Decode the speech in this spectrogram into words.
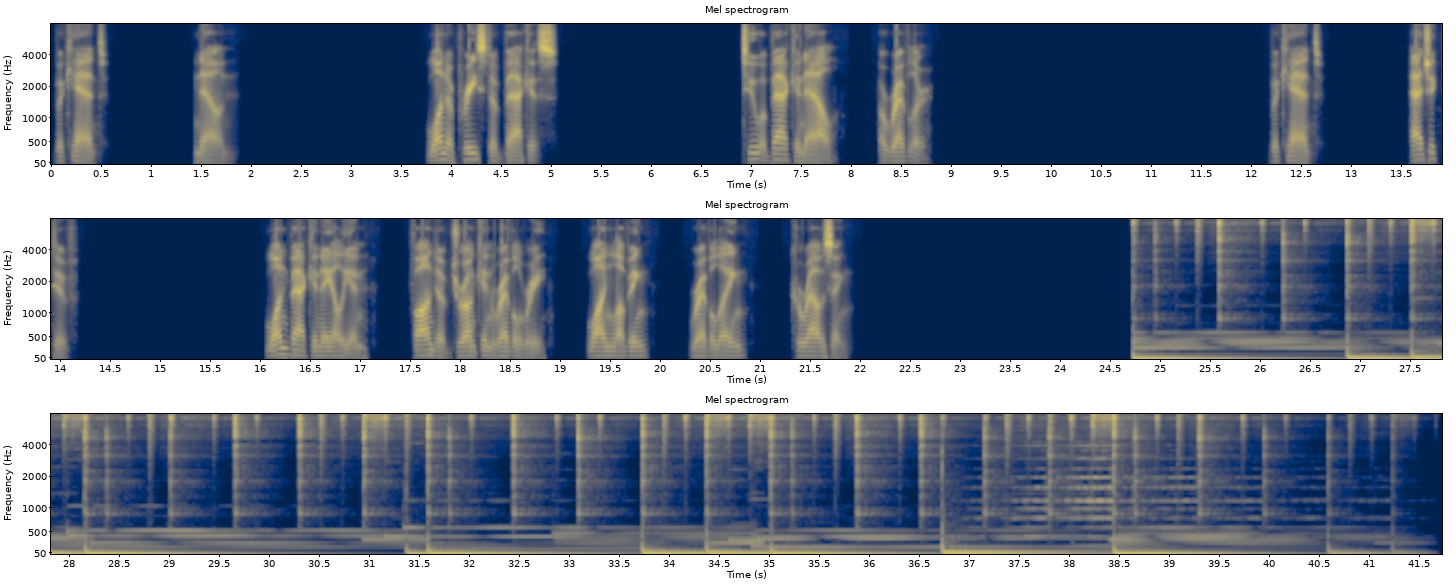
Bacchant. Noun. 1. A priest of Bacchus. 2. A bacchanal, a reveler. Bacchant. Adjective. 1. Bacchanalian, fond of drunken revelry, wine-loving, reveling, carousing.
